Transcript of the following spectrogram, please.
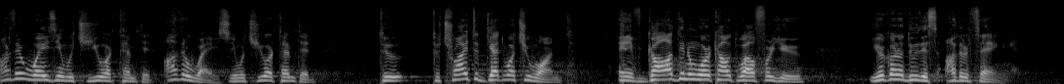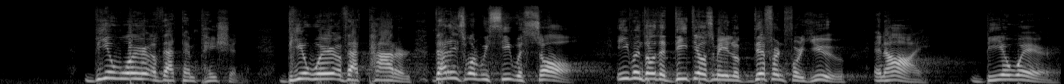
Are there ways in which you are tempted, other ways in which you are tempted to, to try to get what you want? And if God didn't work out well for you, you're going to do this other thing. Be aware of that temptation. Be aware of that pattern. That is what we see with Saul. Even though the details may look different for you and I, be aware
